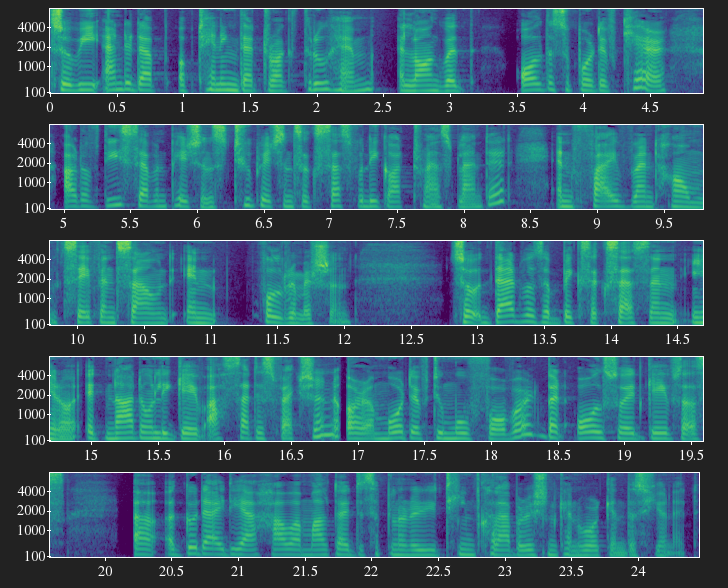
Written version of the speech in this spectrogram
So we ended up obtaining that drug through him along with all the supportive care. Out of these seven patients, two patients successfully got transplanted and five went home safe and sound in full remission. So that was a big success. And, you know, it not only gave us satisfaction or a motive to move forward, but also it gives us a, a good idea how a multidisciplinary team collaboration can work in this unit.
